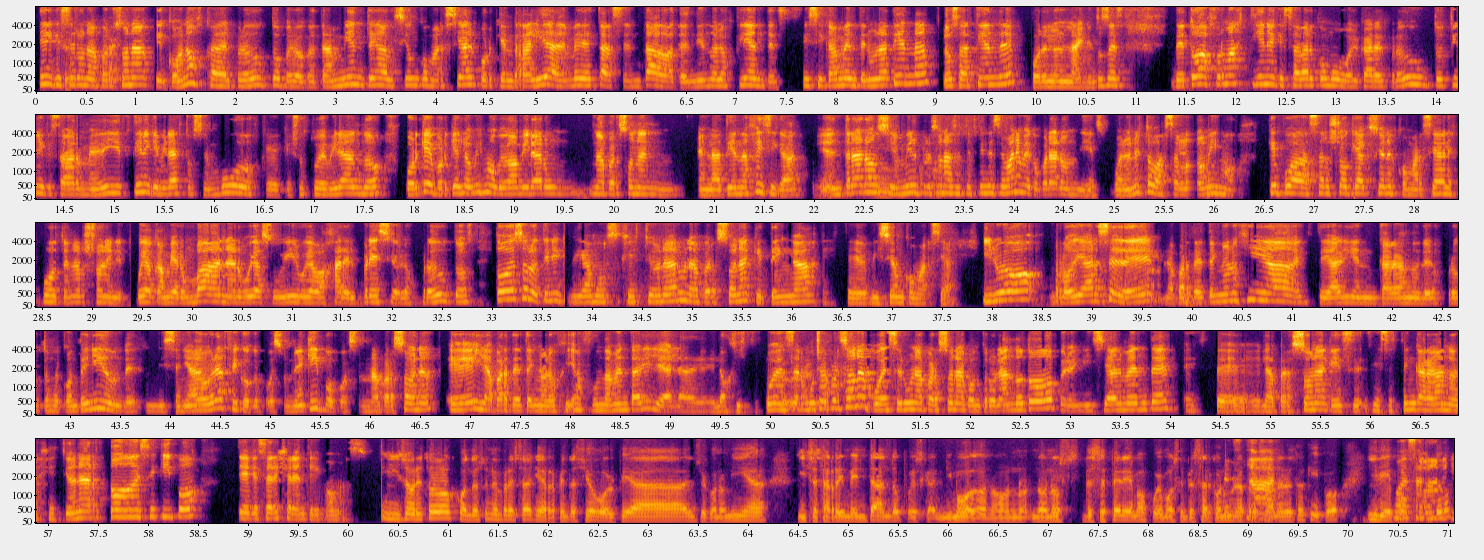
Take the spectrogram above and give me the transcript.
Tiene que ser una persona que conozca del producto, pero que también tenga visión comercial, porque en realidad, en vez de estar sentado atendiendo a los clientes físicamente en una tienda, los atiende por el online. Entonces, de todas formas, tiene que saber cómo volcar el producto, tiene que saber medir, tiene que mirar estos embudos que, yo estuve mirando. ¿Por qué? Porque es lo mismo que va a mirar una persona en, la tienda física. Entraron 100.000 personas este fin de semana y me compraron 10. Bueno, en esto va a ser lo mismo. ¿Qué puedo hacer yo? ¿Qué acciones comerciales puedo tener yo? En el, voy a cambiar un banner, voy a subir, voy a bajar el precio de los productos. Todo eso lo tiene que, digamos, gestionar una persona que tenga este, visión comercial. Y luego rodearse de la parte de tecnología, este, alguien cargándole los productos de contenido, un, diseñador gráfico, que puede ser un equipo, puede ser una persona, eh, y la parte de tecnología fundamental y la de logística. Pueden ser muchas personas, puede ser una persona controlando todo, pero inicialmente este, la persona que se, que se esté encargando de gestionar todo ese equipo tiene que ser gerente de e-commerce. Y sobre todo cuando es una empresa que de repente ha sido golpeada en su economía y se está reinventando, pues ni modo, no, no, no nos desesperemos, podemos empezar con una persona en nuestro equipo y de poquito,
